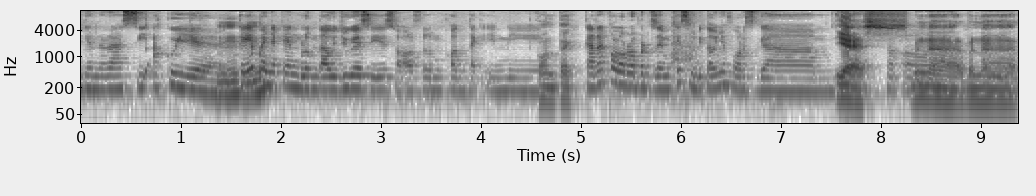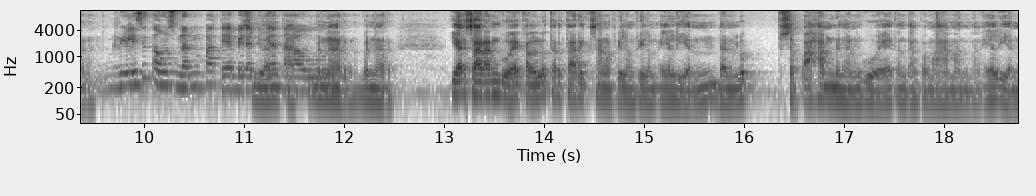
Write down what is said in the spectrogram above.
generasi aku ya Mhm. kayaknya banyak yang belum tahu juga sih soal film Contact ini Contact. karena kalau Robert Zemeckis lebih taunya Forrest Gump yes Oh. benar benar rilisnya tahun 94 ya beda 3 94, tahun benar benar ya saran gue kalau lu tertarik sama film-film alien dan lu sepaham dengan gue tentang pemahaman tentang alien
